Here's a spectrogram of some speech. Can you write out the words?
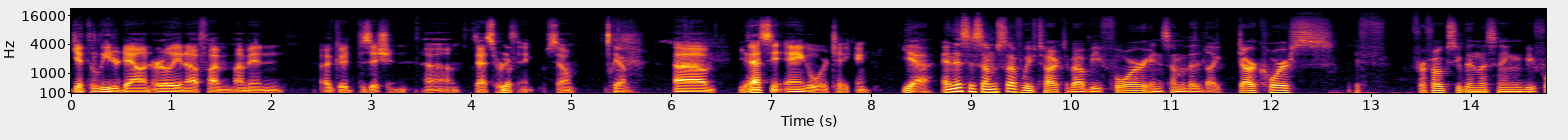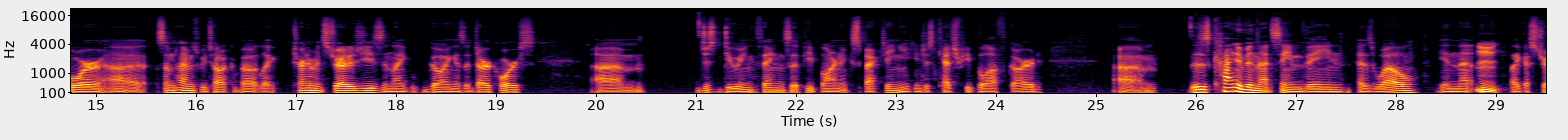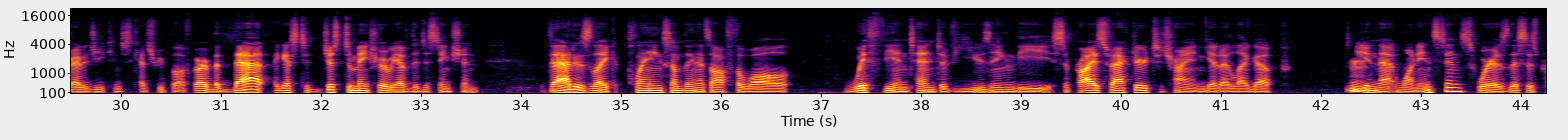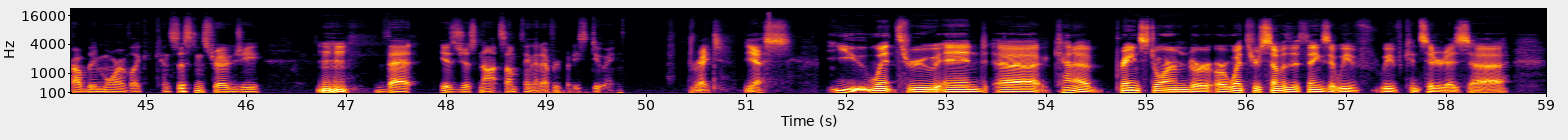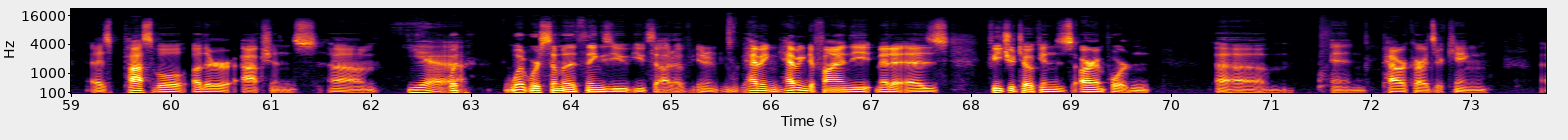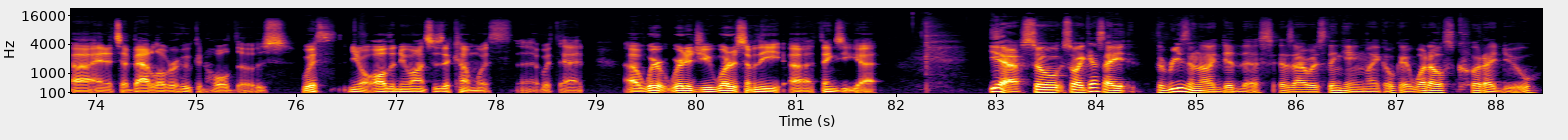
get the leader down early enough, I'm I'm in a good position. Um, that sort yep. of thing. So yeah. Um, yeah. that's the angle we're taking. Yeah, and this is some stuff we've talked about before in some of the like dark horse. If for folks who've been listening before, uh, sometimes we talk about like tournament strategies and like going as a dark horse, um, just doing things that people aren't expecting. You can just catch people off guard. Um, this is kind of in that same vein as well, in that mm. like a strategy can just catch people off guard. But that, I guess, to just to make sure we have the distinction, that is like playing something that's off the wall with the intent of using the surprise factor to try and get a leg up mm. in that one instance. Whereas this is probably more of like a consistent strategy mm-hmm. that is just not something that everybody's doing. Right. Yes. You went through and uh, kind of brainstormed or, or went through some of the things that we've we've considered as uh, as possible other options. Um, yeah. What what were some of the things you you thought of? You know, having having defined the meta as feature tokens are important, um, and power cards are king, uh, and it's a battle over who can hold those with you know all the nuances that come with uh, with that. Uh, where where did you? What are some of the uh, things you got? Yeah, so so I guess I the reason that I did this is I was thinking like, okay, what else could I do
